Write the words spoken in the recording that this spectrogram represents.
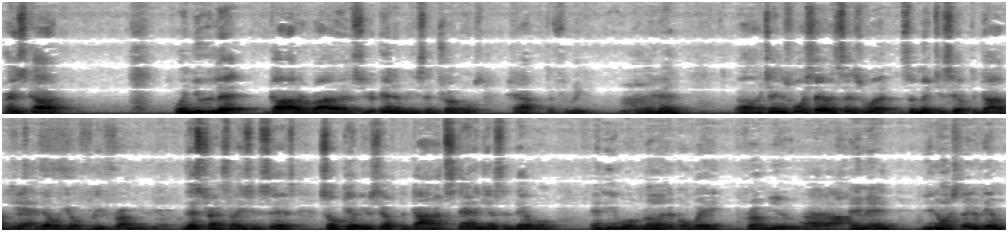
Praise God. When you let God arise, your enemies and troubles have to flee. Mm. Amen. Uh, James 4 7 says what? Submit yourself to God, resist Yes. the devil, he'll flee from you. This translation says, So give yourself to God, stand against the devil, and he will run away from you. Uh-huh. Amen. You know, instead of him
